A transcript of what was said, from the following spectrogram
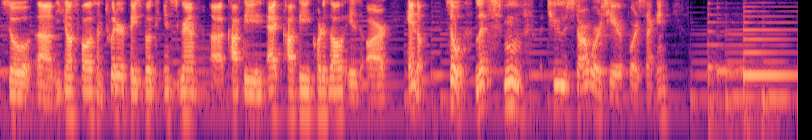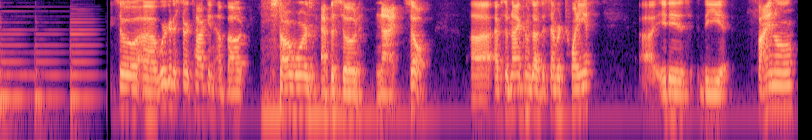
So uh, you can also follow us on Twitter, Facebook, Instagram. Uh, coffee at coffee cortisol is our handle. So let's move to Star Wars here for a second. So uh, we're going to start talking about Star Wars Episode 9. So uh, Episode 9 comes out December 20th. Uh, it is the final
